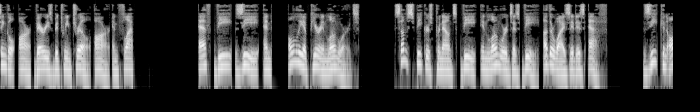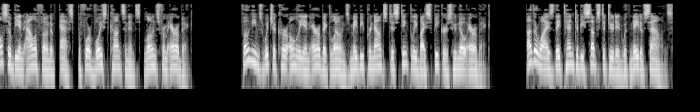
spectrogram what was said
single r varies between trill r and flap. F, v, z, and only appear in loanwords. Some speakers pronounce v in loanwords as v, otherwise it is f. Z can also be an allophone of s before voiced consonants, loans from Arabic. Phonemes which occur only in Arabic loans may be pronounced distinctly by speakers who know Arabic. Otherwise they tend to be substituted with native sounds.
